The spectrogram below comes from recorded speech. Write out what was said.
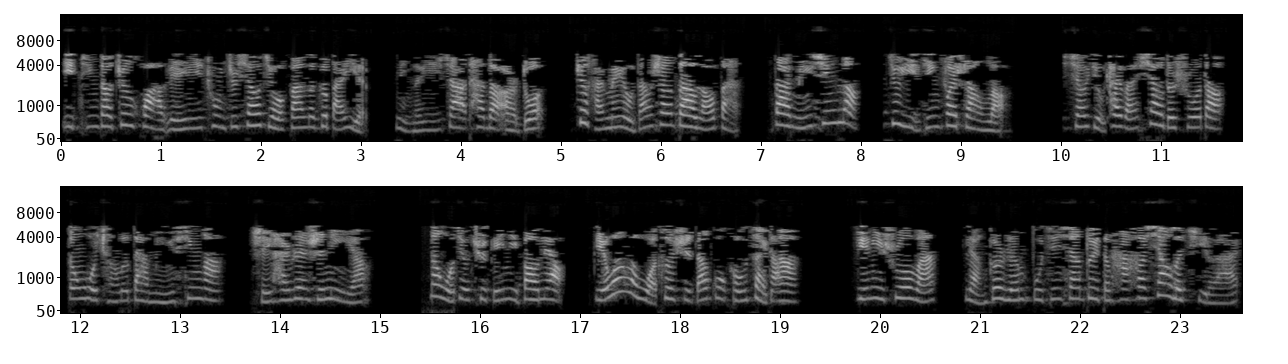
一听到这话，涟漪冲着萧九翻了个白眼，拧了一下他的耳朵。这还没有当上大老板、大明星呢，就已经犯上了。萧九开玩笑的说道：“等我成了大明星啊，谁还认识你呀？”那我就去给你爆料，别忘了我可是当过狗仔的啊！给你说完，两个人不禁相对的哈哈笑了起来。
